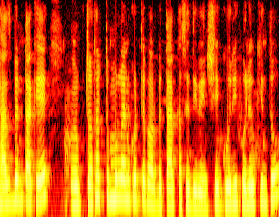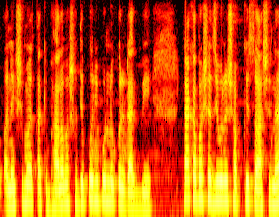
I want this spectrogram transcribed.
হাজবেন্ড তাকে যথার্থ মূল্যায়ন করতে পারবে তার কাছে দিবেন। সে গরিব হলেও কিন্তু অনেক সময় তাকে ভালোবাসা দিয়ে পরিপূর্ণ করে রাখবে। টাকা পয়সা জীবনে সব কিছু আসে না।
